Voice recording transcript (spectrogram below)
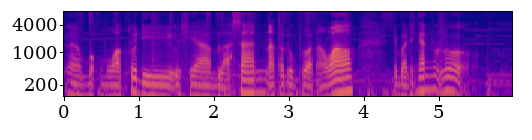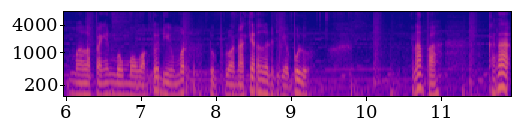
uh, buang waktu di usia belasan atau 20-an awal dibandingkan lo malah pengen buang-buang waktu di umur 20-an akhir atau di 30 kenapa? Karena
